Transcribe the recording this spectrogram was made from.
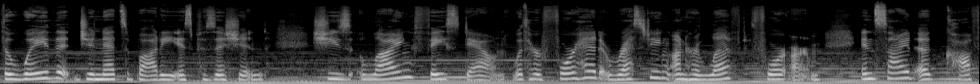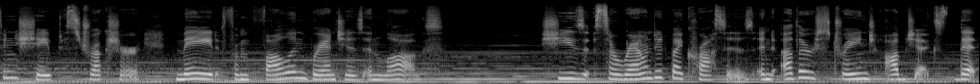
The way that Jeannette's body is positioned, she's lying face down with her forehead resting on her left forearm inside a coffin shaped structure made from fallen branches and logs. She's surrounded by crosses and other strange objects that,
